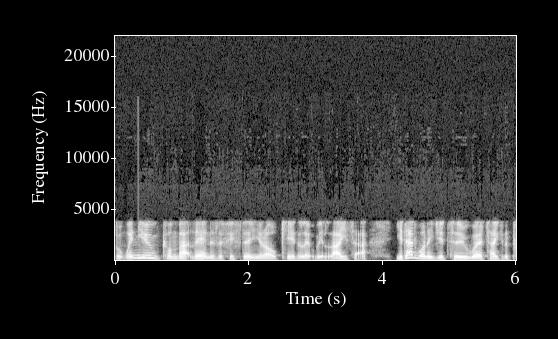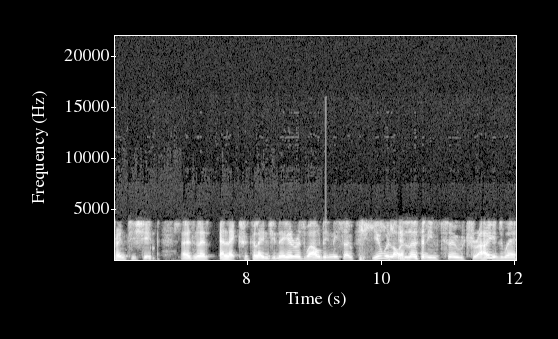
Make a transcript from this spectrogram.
But when you come back then as a 15 year old kid a little bit later, your dad wanted you to uh, take an apprenticeship as an electrical engineer as well, didn't he? So you were like learning two trades where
